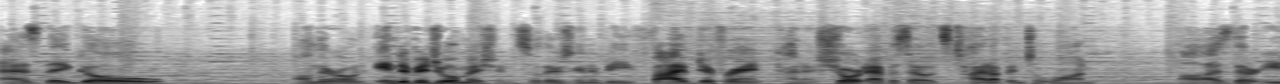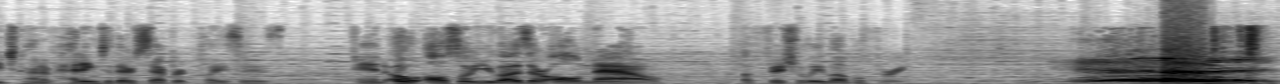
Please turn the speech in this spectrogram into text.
as they go on their own individual mission. So there's going to be five different kind of short episodes tied up into one, uh, as they're each kind of heading to their separate places. And oh, also, you guys are all now officially level three. hey!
